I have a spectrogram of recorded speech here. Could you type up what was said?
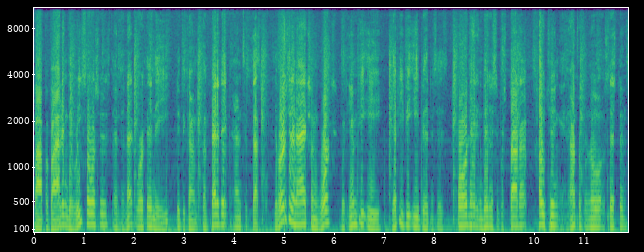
by providing the resources and the network they need to become competitive and successful. Diversity in Action works with MBE, WBE businesses, coordinating businesses with startup, coaching, and entrepreneurial assistance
